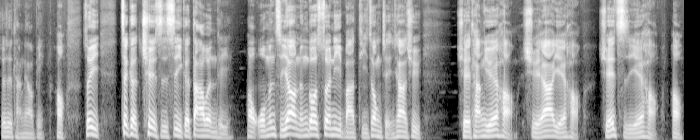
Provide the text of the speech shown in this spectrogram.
就是糖尿病。好，所以这个确实是一个大问题。好，我们只要能够顺利把体重减下去，血糖也好，血压也好，血脂也好，好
